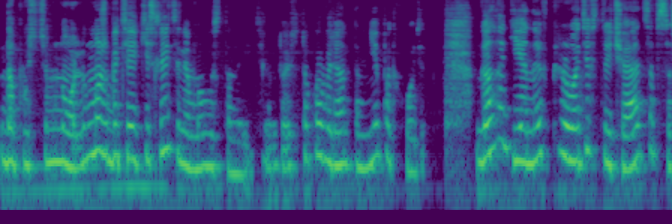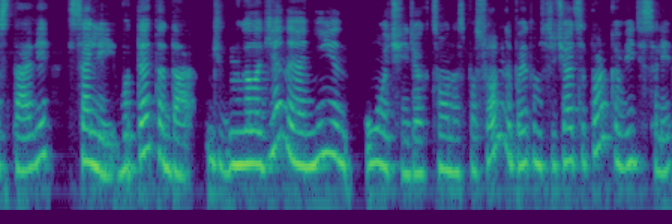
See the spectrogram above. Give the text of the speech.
допустим, 0. Он может быть и окислителем, и восстановителем. То есть такой вариант нам не подходит. Галогены в природе встречаются в составе солей. Вот это да. Галогены, они очень реакционно способны, поэтому встречаются только в виде солей.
